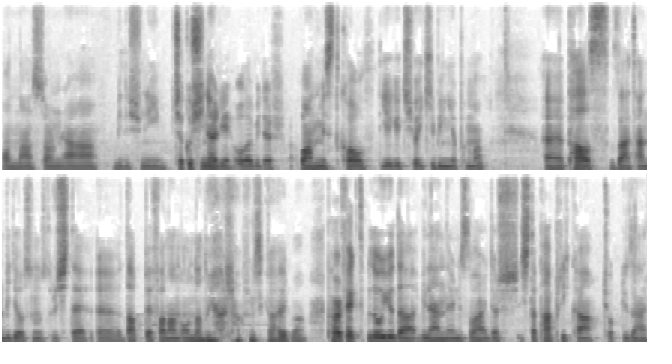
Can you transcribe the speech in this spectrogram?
Ondan sonra bir düşüneyim. Chakushinari olabilir. One Missed Call diye geçiyor 2000 yapımı. E, Pulse zaten biliyorsunuzdur işte e, Dabbe falan ondan uyarlanmış galiba. Perfect Blue'yu da bilenleriniz vardır. İşte Paprika çok güzel.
